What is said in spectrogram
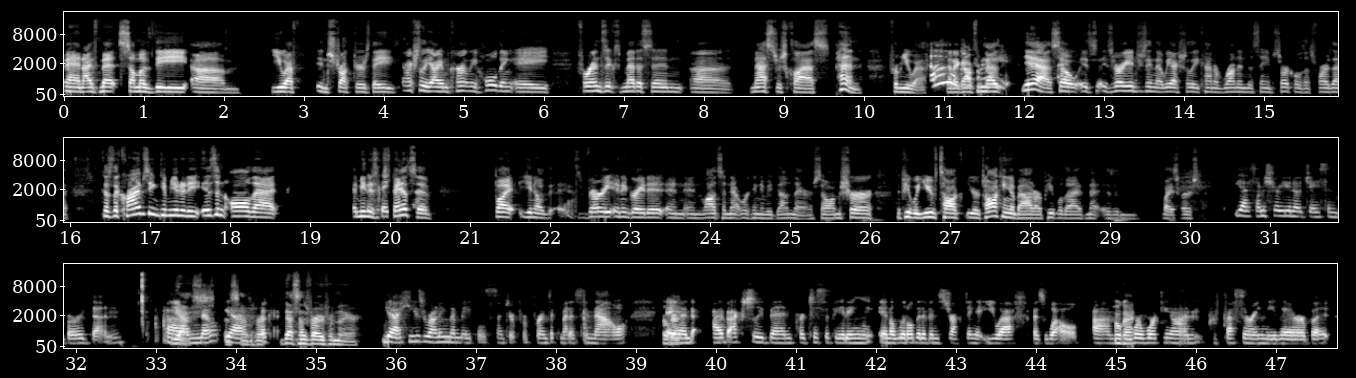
and I've met some of the um, UF instructors. They actually, I am currently holding a forensics medicine uh, master's class pen from UF Oh, that I got how from that. Yeah, so it's it's very interesting that we actually kind of run in the same circles as far as that, because the crime scene community isn't all that. I mean, it's It's expansive, but you know, it's very integrated and and lots of networking to be done there. So I'm sure the people you've talked you're talking about are people that I've met, as in vice versa. Yes, I'm sure you know Jason Byrd then. Um, yes, No? that Yeah. sounds very, okay. that sounds very familiar. Yeah, he's running the Maples Center for Forensic Medicine now. Okay, And I've actually been participating in a little bit of instructing at UF as well. Um, Okay. We're working on professoring me there, but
